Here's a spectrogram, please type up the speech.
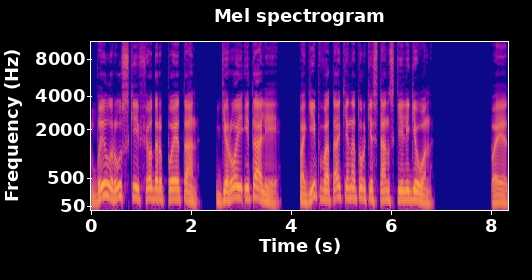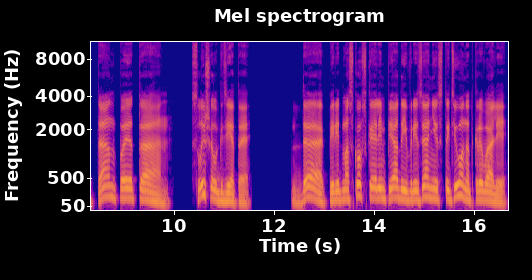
был русский Федор Поэтан, герой Италии, погиб в атаке на Туркестанский легион. Поэтан, поэтан. Слышал где-то? Да, перед Московской Олимпиадой в Рязани стадион открывали,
